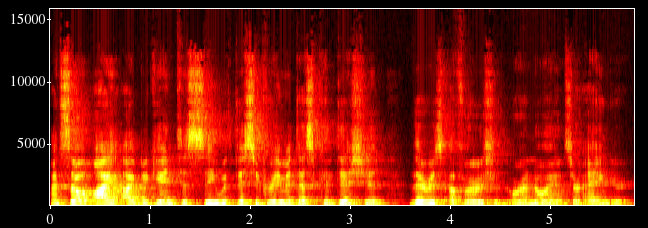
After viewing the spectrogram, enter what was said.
And so I, I begin to see with disagreement as condition, there is aversion or annoyance or anger.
